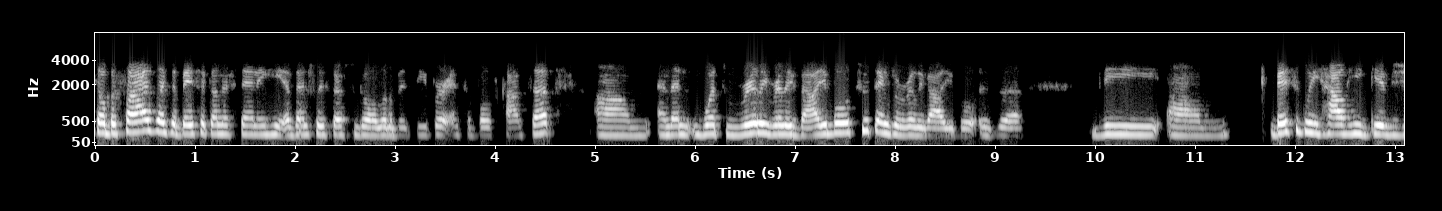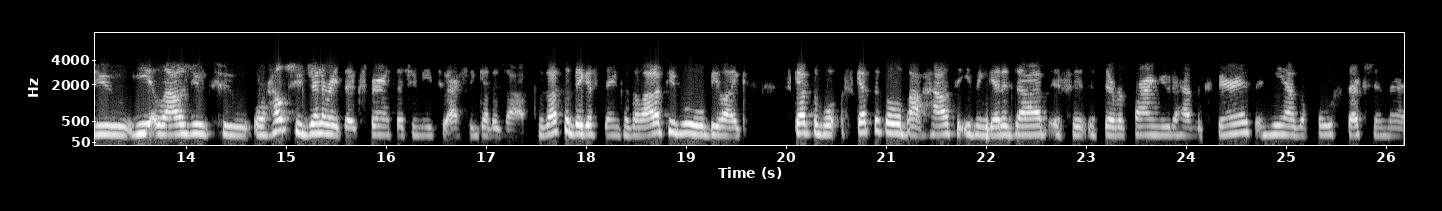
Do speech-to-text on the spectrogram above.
So besides like the basic understanding, he eventually starts to go a little bit deeper into both concepts. Um, and then what's really, really valuable, two things were really valuable is the, the, um, basically how he gives you, he allows you to, or helps you generate the experience that you need to actually get a job. Cause that's the biggest thing. Cause a lot of people will be like, skeptical skeptical about how to even get a job if it, if they're requiring you to have experience and he has a whole section that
